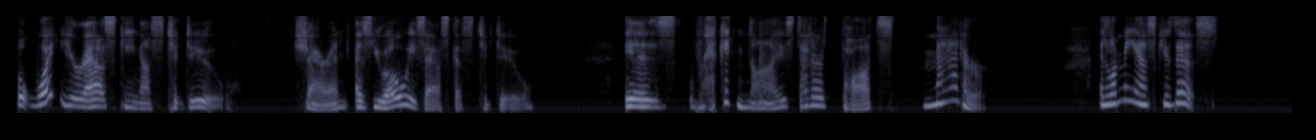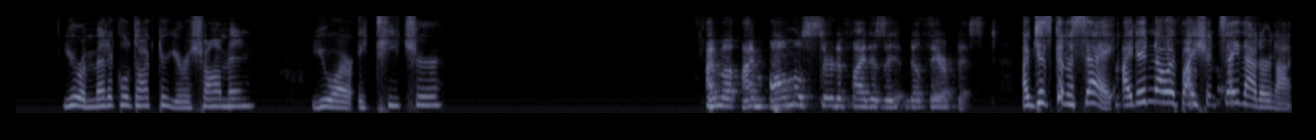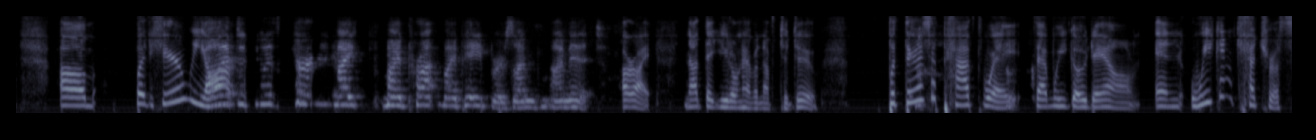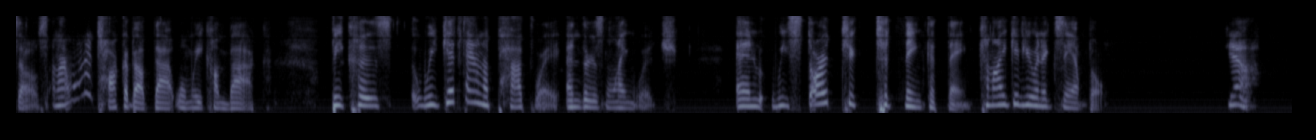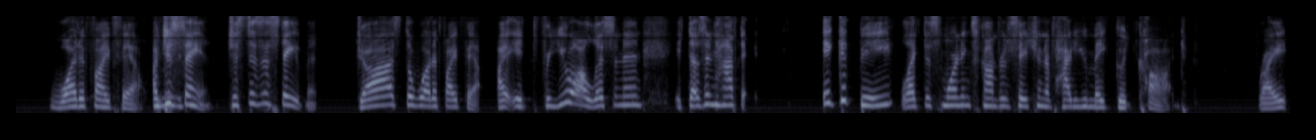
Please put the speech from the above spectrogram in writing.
But what you're asking us to do, Sharon, as you always ask us to do, is recognize that our thoughts matter. And let me ask you this you're a medical doctor, you're a shaman, you are a teacher. I'm a, I'm almost certified as a hypnotherapist. I'm just going to say, I didn't know if I should say that or not. Um, but here we All I have to do is turn in my my pro, my papers. I'm I'm it. All right. Not that you don't have enough to do, but there's a pathway that we go down and we can catch ourselves. And I want to talk about that when we come back because we get down a pathway and there's language and we start to, to think a thing. Can I give you an example? Yeah. What if I fail? I'm just saying, just as a statement, just the what if I fail. I it for you all listening, it doesn't have to it could be like this morning's conversation of how do you make good cod, right?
